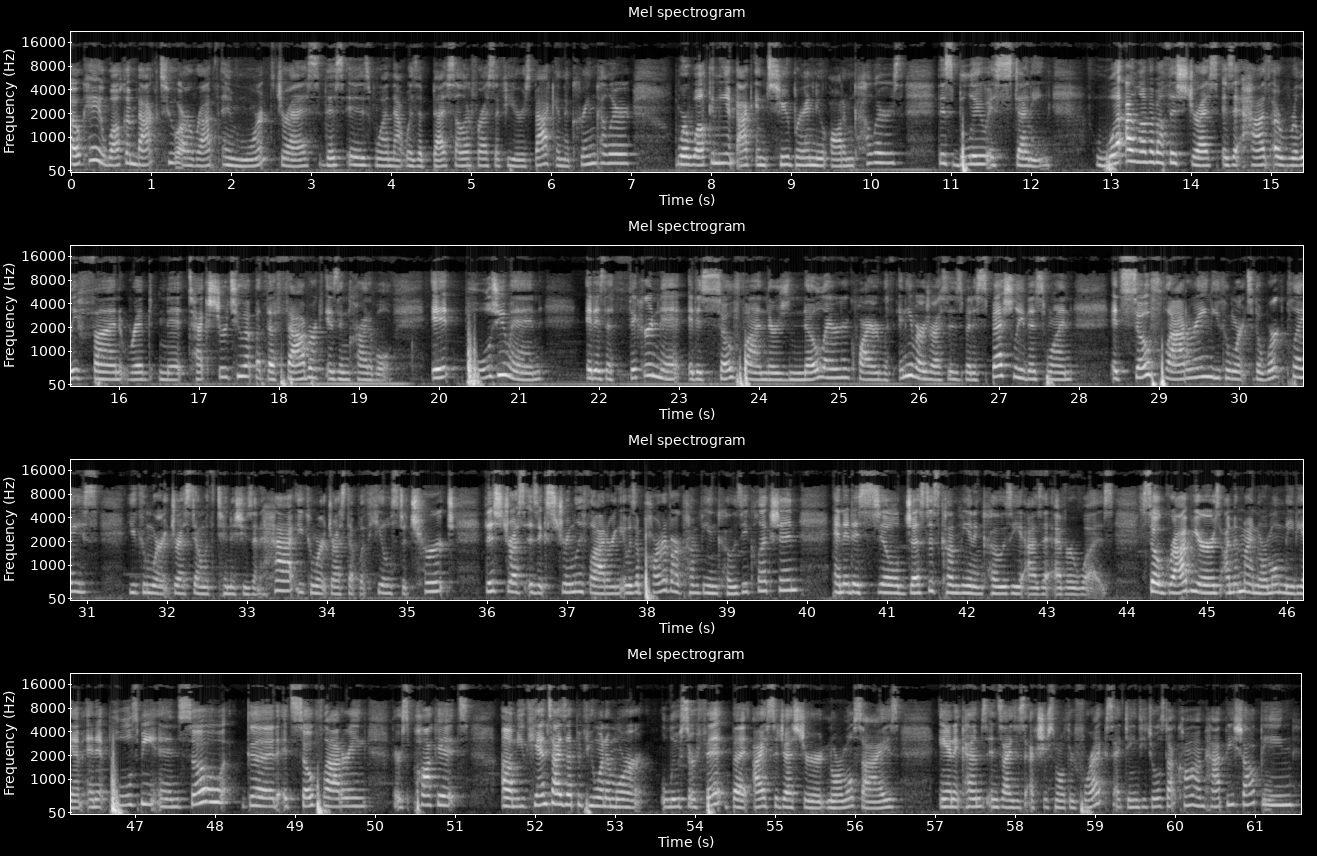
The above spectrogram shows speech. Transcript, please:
Okay, welcome back to our Wrapped in Warmth dress. This is one that was a bestseller for us a few years back in the cream color. We're welcoming it back in two brand new autumn colors. This blue is stunning. What I love about this dress is it has a really fun ribbed knit texture to it, but the fabric is incredible. It pulls you in. It is a thicker knit. It is so fun. There's no layering required with any of our dresses, but especially this one. It's so flattering. You can wear it to the workplace. You can wear it dressed down with tennis shoes and a hat. You can wear it dressed up with heels to church. This dress is extremely flattering. It was a part of our comfy and cozy collection, and it is still just as comfy and cozy as it ever was. So grab yours. I'm in my normal medium, and it pulls me in so good. It's so flattering. There's pockets. Um, you can size up if you want a more looser fit, but I suggest your normal size. And it comes in sizes extra small through 4X at daintyjewells.com. Happy shopping!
